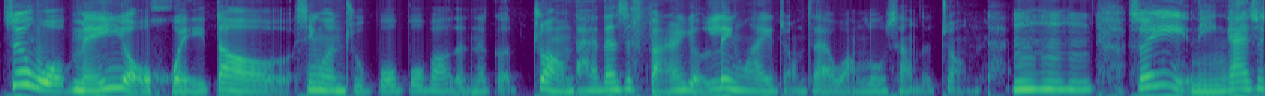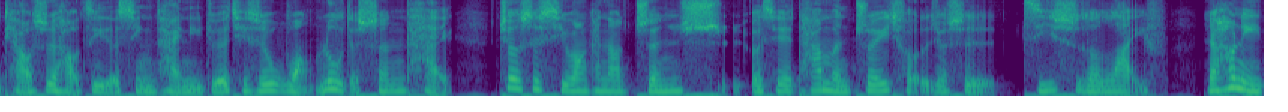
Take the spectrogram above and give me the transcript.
所以我没有回到新闻主播播报的那个状态，但是反而有另外一种在网络上的状态。嗯哼哼，所以你应该是调试好自己的心态。你觉得其实网络的生态就是希望看到真实，而且他们追求的就是及时的 life。然后你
